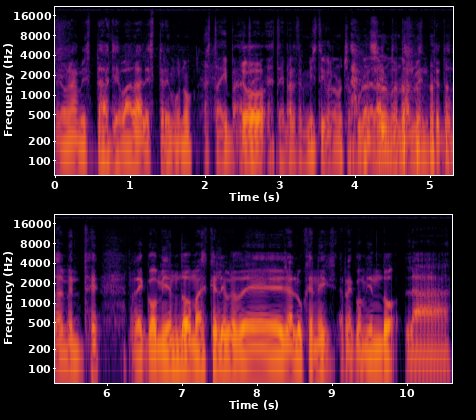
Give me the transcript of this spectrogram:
Era una amistad llevada al extremo, ¿no? Hasta ahí, parece místico, la noche oscura del alma, ¿no? Totalmente, totalmente. Recomiendo, más que el libro de Jean-Luc recomiendo la,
